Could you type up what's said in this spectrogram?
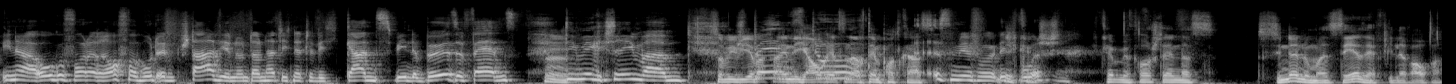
Ina Aogo fordert Rauchverbot in Stadien. Und dann hatte ich natürlich ganz viele böse Fans, die mir geschrieben haben. So wie wir wahrscheinlich auch jetzt nach dem Podcast. Ist mir wirklich Ich, könnte- wurscht. ich könnte mir vorstellen, dass es sind ja nun mal sehr, sehr viele Raucher.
